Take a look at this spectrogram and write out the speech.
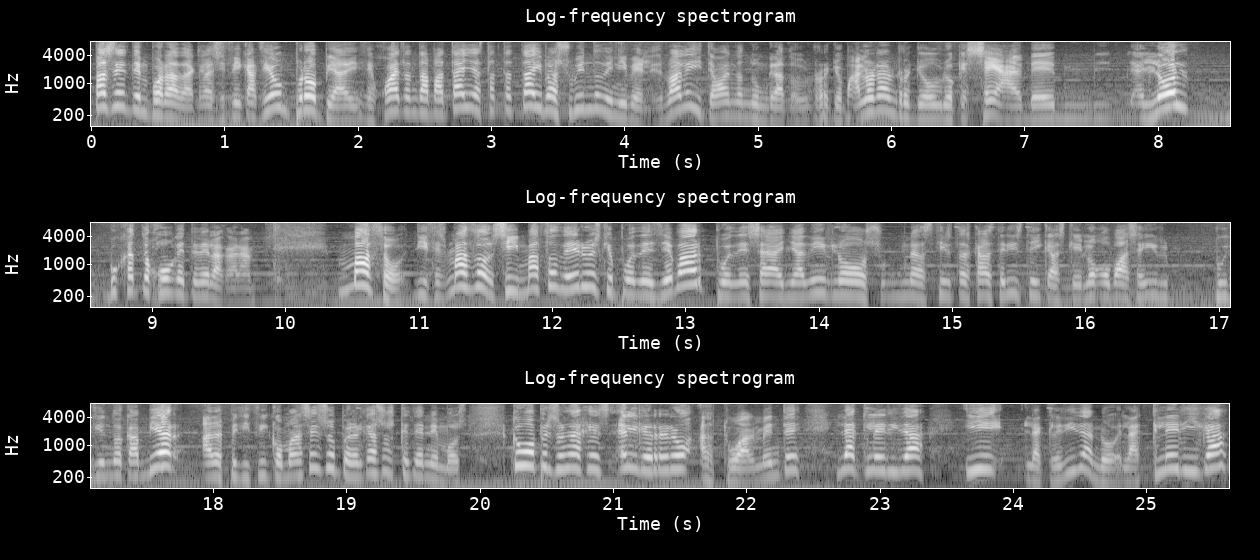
pase de temporada, clasificación propia, dice, juega tantas batallas, ta, ta, ta, y va subiendo de niveles, ¿vale? Y te van dando un grado, rollo Valorant, rollo lo que sea, eh, LOL, búscate un juego que te dé la gana. Mazo, dices mazo, sí, mazo de héroes que puedes llevar, puedes añadirlos unas ciertas características que luego vas a ir pudiendo cambiar, ahora especifico más eso, pero el caso es que tenemos como personajes el guerrero actualmente, la clérida y... la clérida no, la clériga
